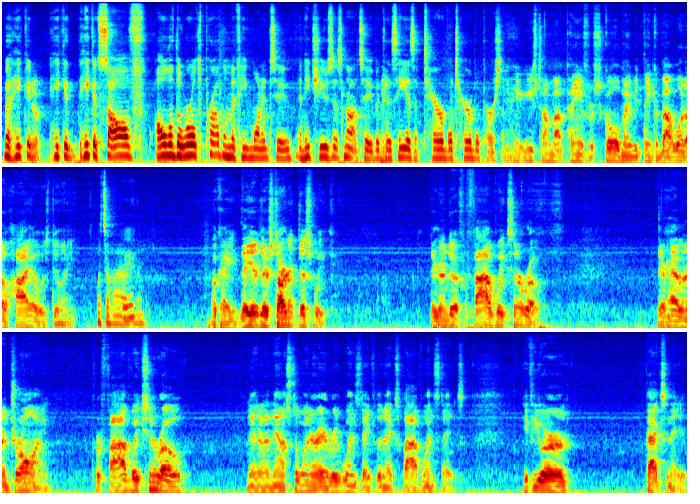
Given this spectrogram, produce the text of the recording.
But he could, Yep. he could, he could solve all of the world's problem if he wanted to, and he chooses not to because mm-hmm. he is a terrible, terrible person. He he was talking about paying for school. Made me think about what Ohio is doing. What's Ohio? Doing? Okay, they they're starting it this week. They're going to do it for five weeks in a row. They're having a drawing for five weeks in a row. They're going to announce the winner every Wednesday for the next five Wednesdays. If you are vaccinated,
